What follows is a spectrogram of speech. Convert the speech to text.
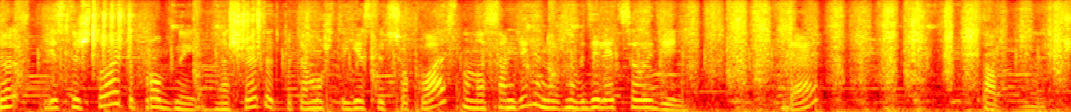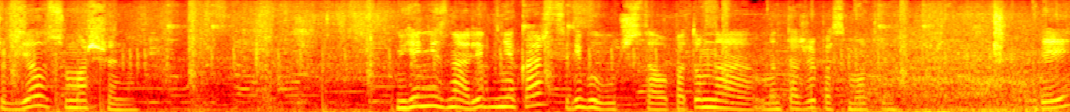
Ну, если что, это пробный наш этот, потому что если все классно, на самом деле нужно выделять целый день. Да? Так, чтобы делать всю машину. Ну, я не знаю, либо мне кажется, либо лучше стало. Потом на монтаже посмотрим. Да?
